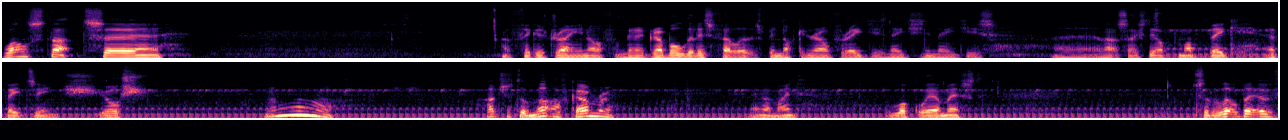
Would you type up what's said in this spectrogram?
whilst that uh, that figure's drying off, I'm going to grab hold of this fella that's been knocking around for ages and ages and ages. Uh, that's actually off my big F18. Shush. Oh, I just done that off camera. Never mind. Luckily I missed. So the little bit of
